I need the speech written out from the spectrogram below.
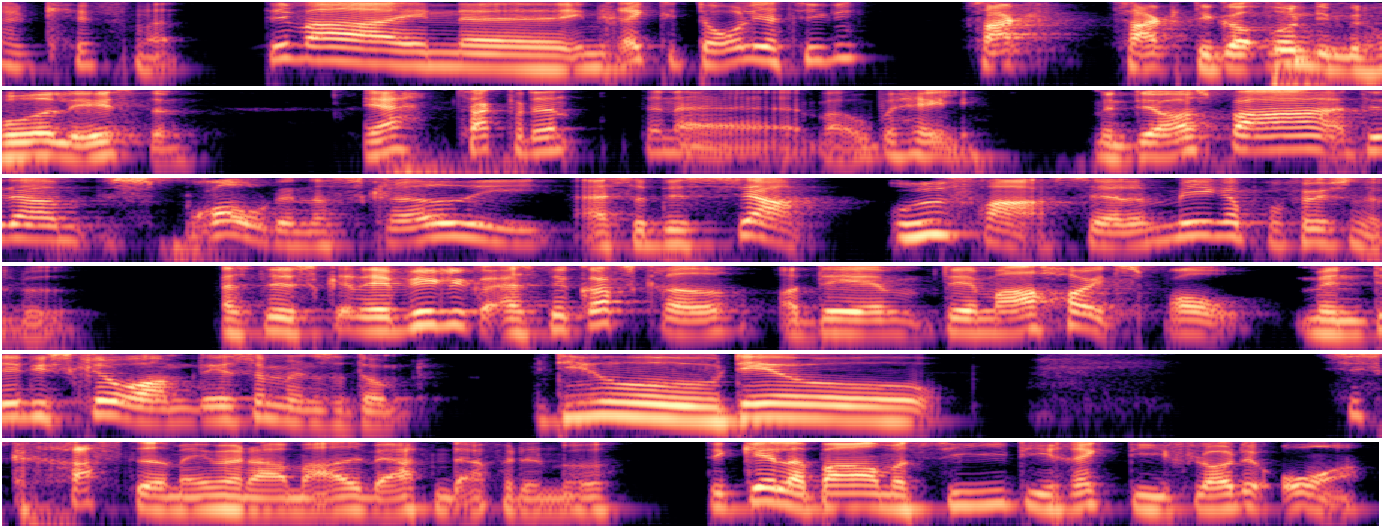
Hold kæft, mand. Det var en, øh, en rigtig dårlig artikel. Tak, tak. Det gør ondt i mit hoved at læse den. Ja, tak for den. Den er, var ubehagelig. Men det er også bare det der sprog, den er skrevet i. Altså det ser udefra, ser det mega professionelt ud. Altså det er, det er virkelig altså det er godt skrevet, og det er, det er meget højt sprog. Men det de skriver om, det er simpelthen så dumt. Det er jo... Det er jo... Jeg synes kraftedet med, at der er meget i verden, der er på den måde. Det gælder bare om at sige de rigtige, flotte ord,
